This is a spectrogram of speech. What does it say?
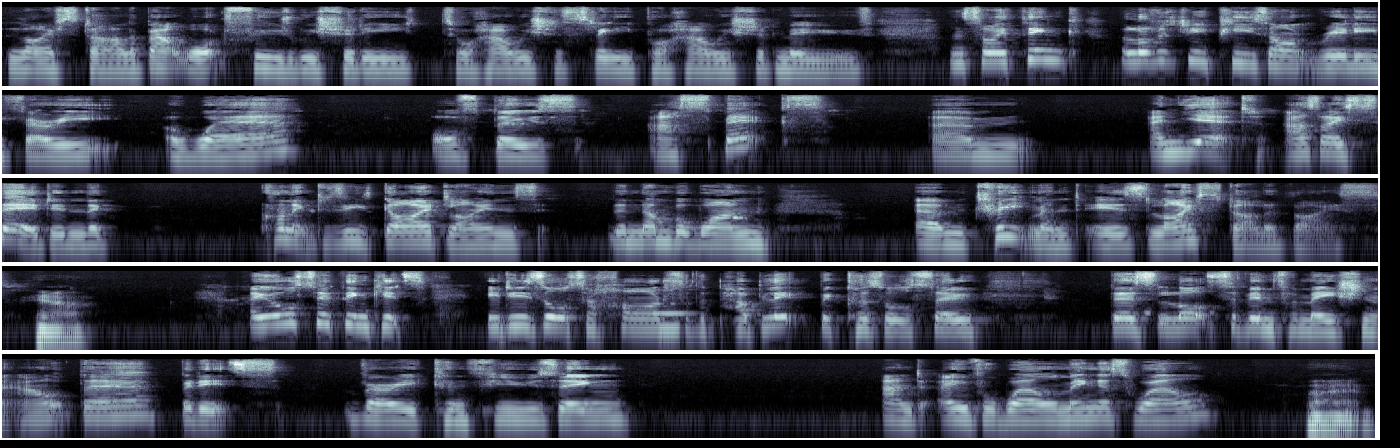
lifestyle, about what food we should eat, or how we should sleep, or how we should move. And so I think a lot of GPs aren't really very aware of those aspects. Um, and yet, as I said in the chronic disease guidelines, the number one um, treatment is lifestyle advice. yeah. I also think it's it is also hard for the public because also there's lots of information out there, but it's very confusing and overwhelming as well. Right.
